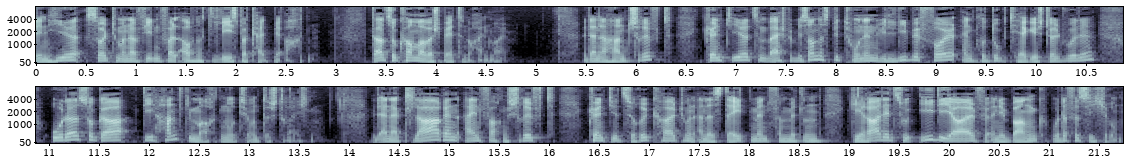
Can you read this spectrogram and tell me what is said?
denn hier sollte man auf jeden Fall auch noch die Lesbarkeit beachten. Dazu kommen wir aber später noch einmal. Mit einer Handschrift könnt ihr zum Beispiel besonders betonen, wie liebevoll ein Produkt hergestellt wurde oder sogar die Handgemachtnote unterstreichen. Mit einer klaren, einfachen Schrift könnt ihr Zurückhaltung und Understatement vermitteln, geradezu ideal für eine Bank oder Versicherung.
